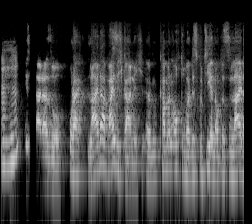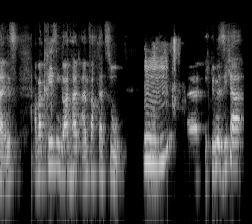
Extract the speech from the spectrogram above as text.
Mhm. Ist leider so. Oder leider weiß ich gar nicht. Ähm, kann man auch darüber diskutieren, ob das ein Leider ist. Aber Krisen gehören halt einfach dazu. Mhm ich bin mir sicher,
